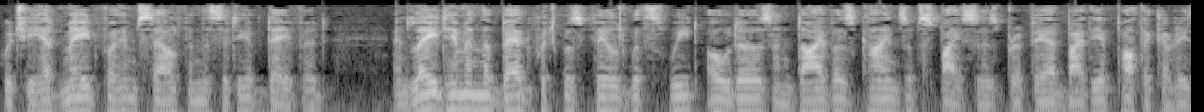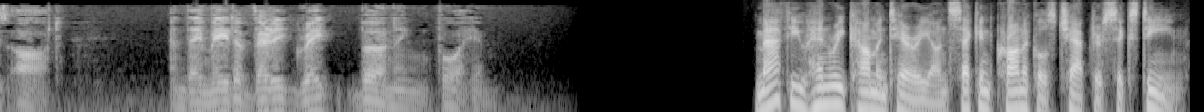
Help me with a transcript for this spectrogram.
which he had made for himself in the city of David, and laid him in the bed which was filled with sweet odours and divers kinds of spices prepared by the apothecary's art. And they made a very great burning for him. Matthew Henry Commentary on 2 Chronicles chapter 16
